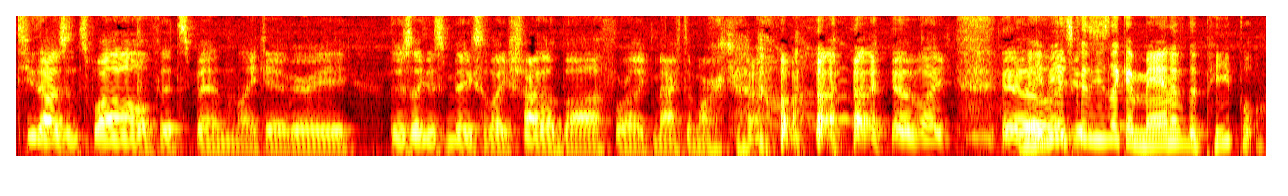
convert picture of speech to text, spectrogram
2012, it's been like a very there's like this mix of like Shia LaBeouf or like Mac DeMarco. of, like you know, Maybe like, it's because he's like a man of the people.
